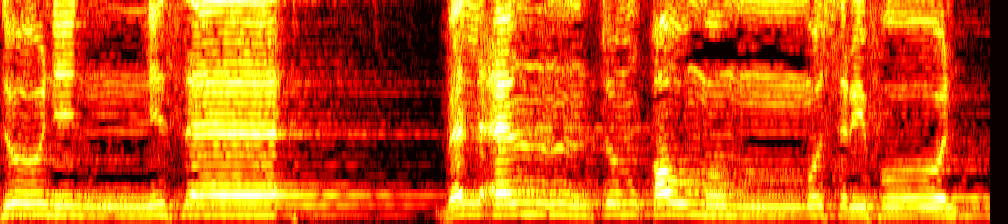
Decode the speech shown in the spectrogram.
دون النساء بل أنتم قوم مسرفون.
